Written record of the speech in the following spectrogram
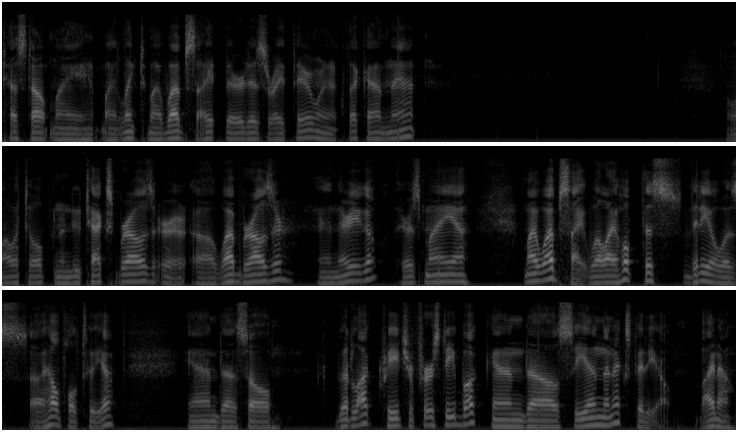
test out my, my link to my website. There it is right there. We're going to click on that. Allow it to open a new text browser or a web browser. And there you go. There's my uh, my website. Well, I hope this video was uh, helpful to you. And uh, so good luck. Create your first ebook and I'll see you in the next video. Bye now.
